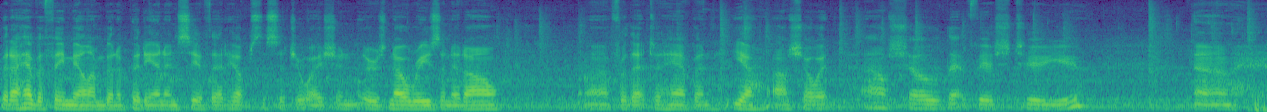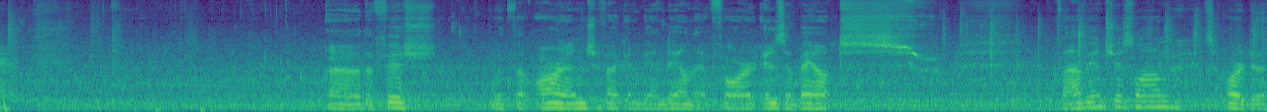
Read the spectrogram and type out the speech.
but I have a female I'm going to put in and see if that helps the situation. There's no reason at all uh, for that to happen. Yeah, I'll show it. I'll show that fish to you. Uh, uh, the fish with the orange, if I can bend down that far, is about five inches long. It's hard to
